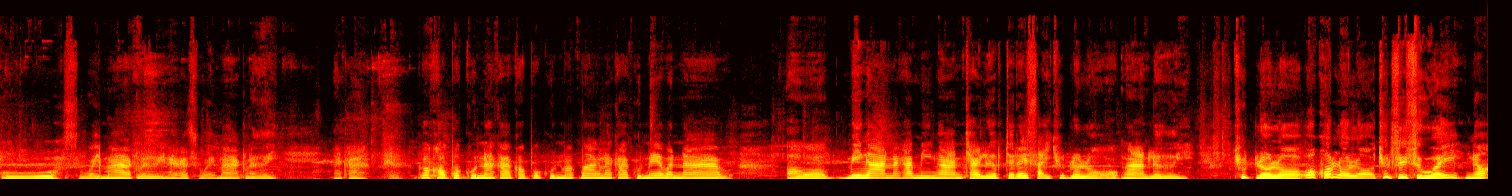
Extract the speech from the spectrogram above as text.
โอ้สวยมากเลยนะคะ สวยมากเลยนะคะ ก็ขอบพระคุณนะคะ ขอบพระคุณมากๆนะคะ คุณแม่วันนาเอ่อมีงานนะคะ มีงานชายเลิฟจะได้ใส่ชุดหล่อๆออกงานเลย ชุดหล่อๆโอ้คนหล่อๆชุดสวยๆเนาะ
